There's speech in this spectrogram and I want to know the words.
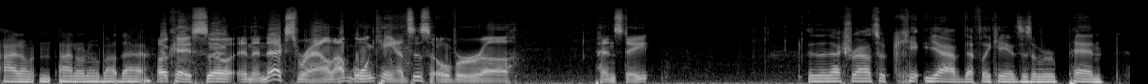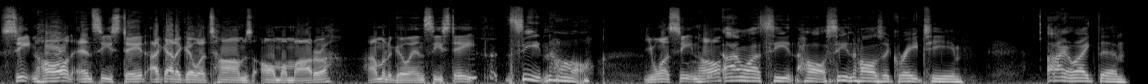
I don't I don't know about that. Okay. So in the next round, I'm going Kansas over uh, Penn State. In the next round, so yeah, definitely Kansas over Penn. Seton Hall and NC State. I got to go with Tom's alma mater. I'm going to go NC State. Seton Hall. You want Seton Hall? I want Seton Hall. Seton Hall is a great team. I like them.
